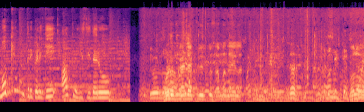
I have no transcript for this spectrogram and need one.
ಮುಖ್ಯಮಂತ್ರಿಗಳಿಗೆ ಆಗ್ರಹಿಸಿದರು. सर बोलो है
